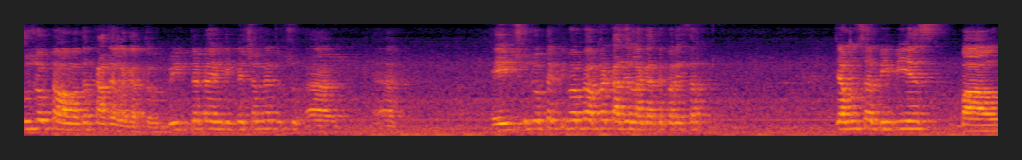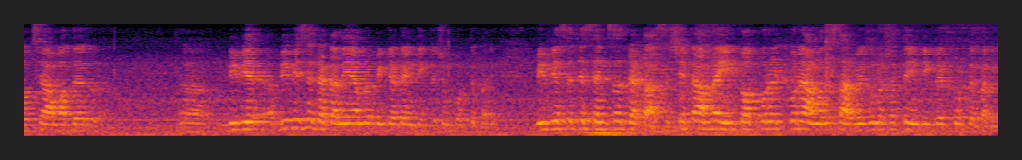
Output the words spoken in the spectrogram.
সুযোগটা আমাদের কাজে লাগাতে হবে। বিগ ডাটা ইন্টিগ্রেশনের এই সুযোগটা কীভাবে আমরা কাজে লাগাতে পারি স্যার? যেমন স্যার বিবিএস বা হচ্ছে আমাদের বিবিএস এর ডাটা নিয়ে আমরা বিগ ডাটা ইন্টিগ্রেশন করতে পারি। বিবিএস এর যে সেন্সাস ডাটা আছে সেটা আমরা ইনকর্পোরেট করে আমাদের সার্ভেগুলোর সাথে ইন্টিগ্রেট করতে পারি।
